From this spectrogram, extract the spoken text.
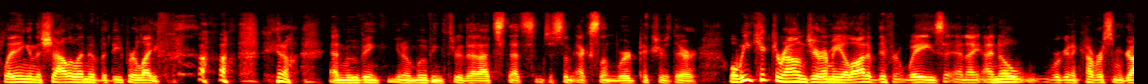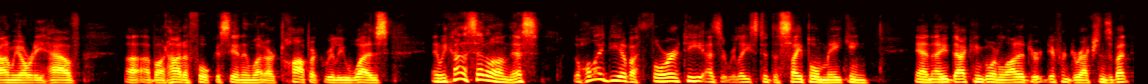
playing in the shallow end of the deeper life, you know, and moving, you know, moving through that. That's that's just some excellent word pictures there. Well, we kicked around Jeremy a lot of different ways, and I, I know we're going to cover some ground we already have uh, about how to focus in and what our topic really was, and we kind of settled on this: the whole idea of authority as it relates to disciple making, and I, that can go in a lot of different directions. But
